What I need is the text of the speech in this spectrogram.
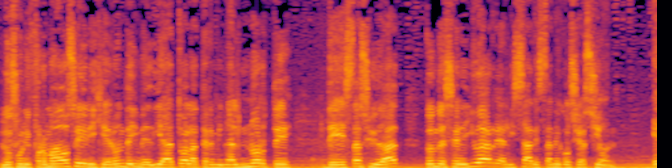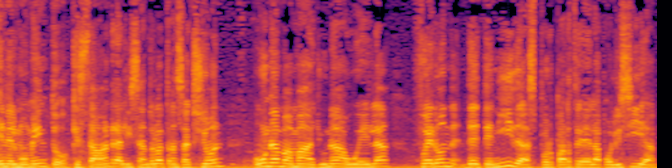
Los uniformados se dirigieron de inmediato a la terminal norte de esta ciudad donde se iba a realizar esta negociación. En el momento que estaban realizando la transacción, una mamá y una abuela fueron detenidas por parte de la policía.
